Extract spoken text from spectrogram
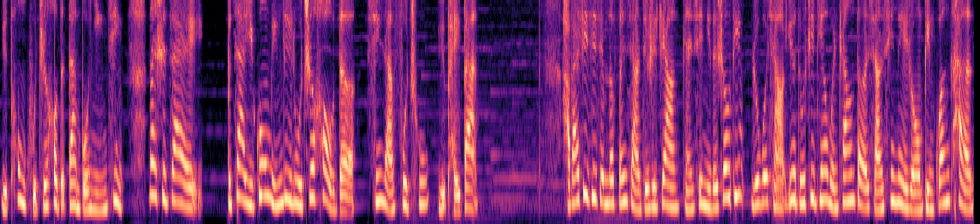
与痛苦之后的淡泊宁静，那是在不在意功名利禄之后的欣然付出与陪伴。好吧，这期节目的分享就是这样，感谢你的收听。如果想要阅读这篇文章的详细内容，并观看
